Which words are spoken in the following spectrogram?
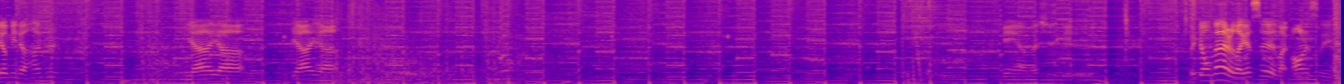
Build me to 100? Yeah, yeah. Yeah, yeah. Damn, that shit. But it don't matter, like I said, like honestly.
